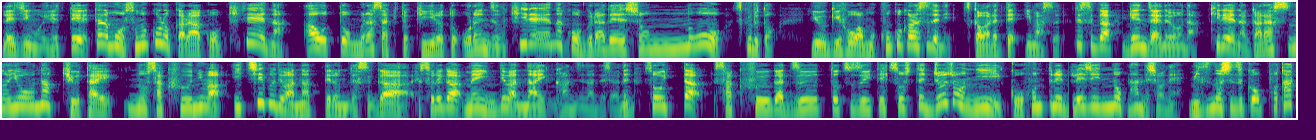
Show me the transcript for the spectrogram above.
レジンを入れて、ただもうその頃からこう綺麗な青と紫と黄色とオレンジの綺麗なこうグラデーションを作ると。いう技法はもうここからすでに使われています。ですが、現在のような綺麗なガラスのような球体の作風には一部ではなってるんですが、それがメインではない感じなんですよね。そういった作風がずっと続いて、そして徐々にこう本当にレジンの、なんでしょうね、水の雫をポタッ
